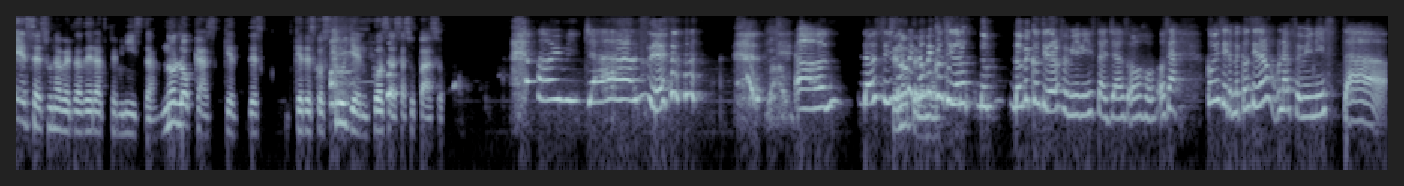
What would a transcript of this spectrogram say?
esa es una verdadera feminista, no locas que, des que desconstruyen cosas a su paso. Ay, mi jazz. Wow. Um, no, sí, no, me, no me considero, no, no, me considero feminista, jazz, ojo. O sea, ¿cómo decir? Me considero una feminista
